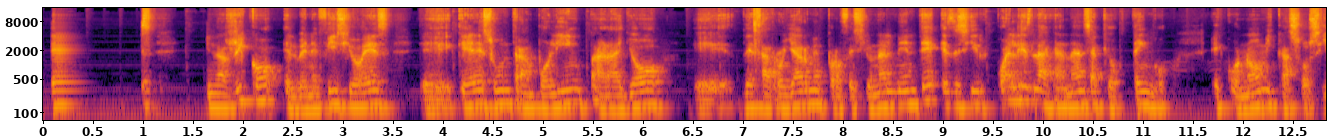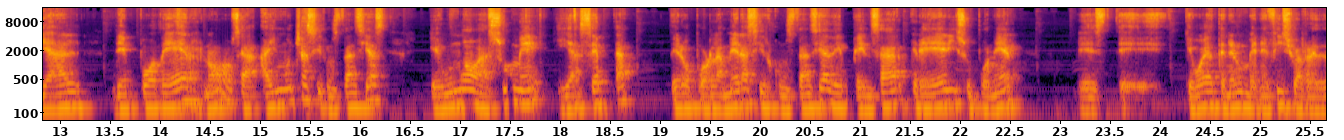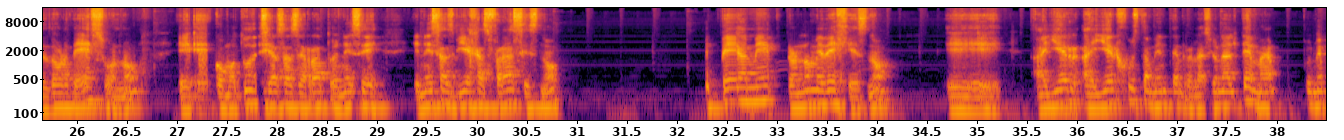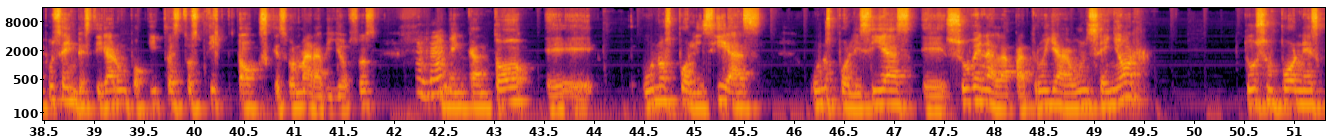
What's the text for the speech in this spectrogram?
es rico, el beneficio es eh, que eres un trampolín para yo eh, desarrollarme profesionalmente, es decir, cuál es la ganancia que obtengo económica, social, de poder, ¿no? O sea, hay muchas circunstancias que uno asume y acepta, pero por la mera circunstancia de pensar, creer y suponer este, que voy a tener un beneficio alrededor de eso, ¿no? Eh, eh, como tú decías hace rato en, ese, en esas viejas frases, ¿no? Pégame, pero no me dejes, ¿no? Ayer, ayer justamente en relación al tema, pues me puse a investigar un poquito estos TikToks que son maravillosos. Me encantó eh, unos policías, unos policías eh, suben a la patrulla a un señor. Tú supones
